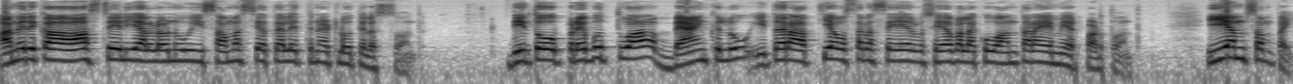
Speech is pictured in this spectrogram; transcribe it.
అమెరికా ఆస్ట్రేలియాలోనూ ఈ సమస్య తలెత్తినట్లు తెలుస్తోంది. దీంతో ప్రభుత్వ బ్యాంకులు ఇతర అత్యవసర సే- సేవలకు అంతరాయం ఏర్పడుతోంది. ఈ అంశంపై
